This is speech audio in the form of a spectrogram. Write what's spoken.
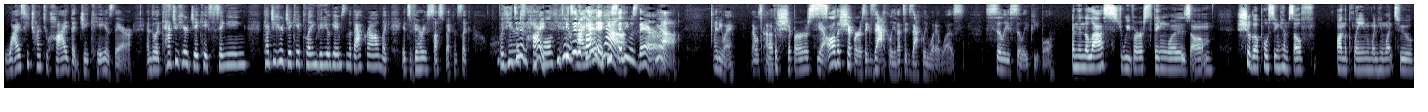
why is he trying to hide that J.K. is there? And they're like, can't you hear J.K. singing? Can't you hear J.K. playing video games in the background? Like, it's very suspect. And It's like, But he didn't hide. people? He didn't, hide, it. He Yeah. said he was there. Yeah. Anyway, that was kind All of the shippers. yeah. All the shippers, exactly. That's exactly what it was. Silly, silly people. And then the last Weverse thing was um Suga posting himself on the plane when he went to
